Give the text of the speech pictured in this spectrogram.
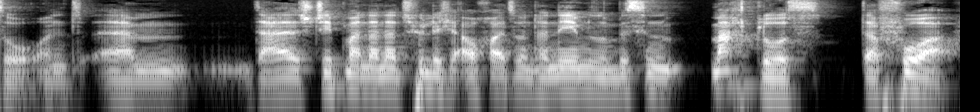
So, und ähm, da steht man dann natürlich auch als Unternehmen so ein bisschen machtlos davor.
